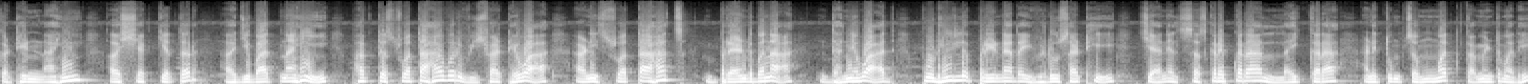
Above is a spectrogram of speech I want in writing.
कठीण नाही अशक्य तर अजिबात नाही. फक्त स्वतःवर विश्वास ठेवा आणि स्वतःच ब्रँड बना. धन्यवाद. पुढील प्रेरणादायी व्हिडिओसाठी चॅनल सबस्क्राईब करा लाईक करा आणि तुमचं मत कमेंटमध्ये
